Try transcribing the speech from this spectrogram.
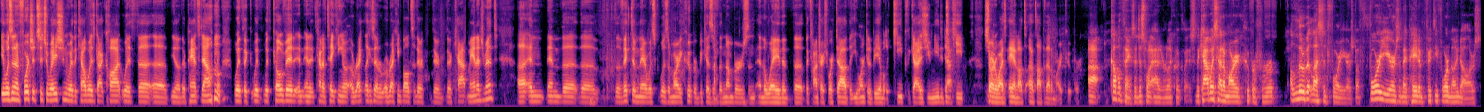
it was an unfortunate situation where the Cowboys got caught with uh, uh, you know their pants down with the, with with COVID and, and it kind of taking a, a wreck, like I said a wrecking ball to their their their cap management. Uh, and and the the the victim there was was Amari Cooper because of the numbers and, and the way that the the contracts worked out that you weren't going to be able to keep the guys you needed to keep starter wise, and on, on, top of that, Amari Cooper. A uh, couple things I just want to add in really quickly. So the Cowboys had Amari Cooper for a little bit less than four years, but four years, and they paid him fifty-four million dollars.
